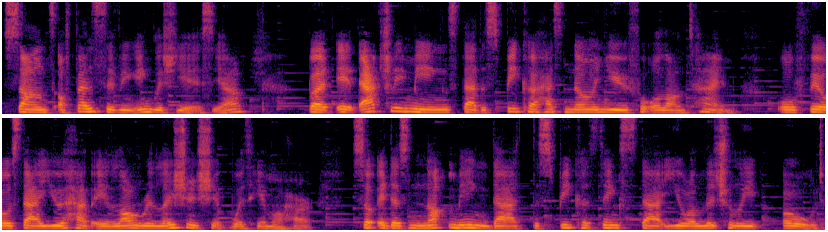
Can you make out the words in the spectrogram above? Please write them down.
sounds offensive in English years, yeah? But it actually means that the speaker has known you for a long time or feels that you have a long relationship with him or her. So it does not mean that the speaker thinks that you are literally old.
